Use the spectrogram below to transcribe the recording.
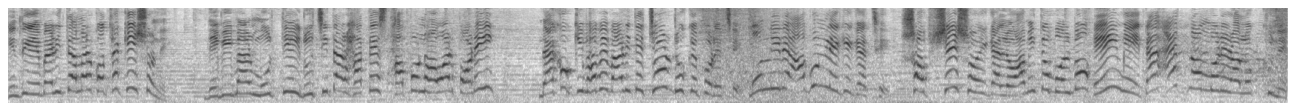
কিন্তু এ বাড়িতে আমার কথা কে শোনে? দেবী মার মূর্তি রুচিতার হাতে স্থাপন হওয়ার পরেই দেখো কীভাবে বাড়িতে চোর ঢুকে পড়েছে। মন্দিরে আগুন লেগে গেছে। সব শেষ হয়ে গেল আমি তো বলব এই মেয়েটা এক নম্বরের অলক্ষণে।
